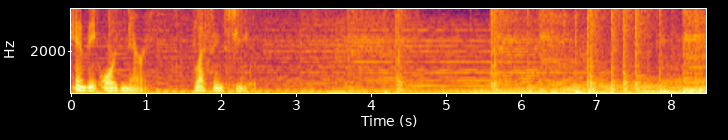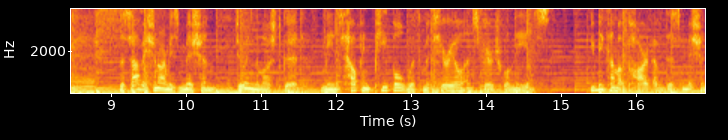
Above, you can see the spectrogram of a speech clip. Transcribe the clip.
in the ordinary. Blessings to you. The Salvation Army's mission, doing the most good, means helping people with material and spiritual needs. You become a part of this mission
